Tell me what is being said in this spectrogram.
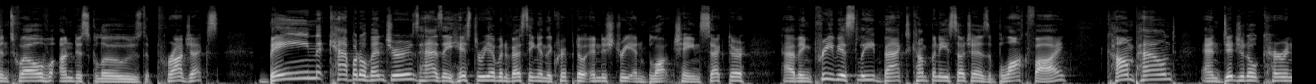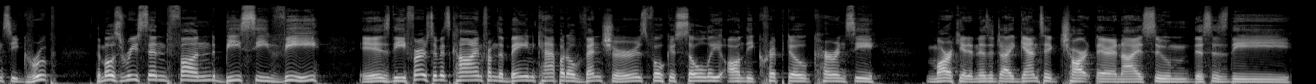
in 12 undisclosed projects. Bain Capital Ventures has a history of investing in the crypto industry and blockchain sector, having previously backed companies such as BlockFi, Compound, and Digital Currency Group. The most recent fund, BCV, is the first of its kind from the Bain Capital Ventures, focused solely on the cryptocurrency market. And there's a gigantic chart there, and I assume this is the.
